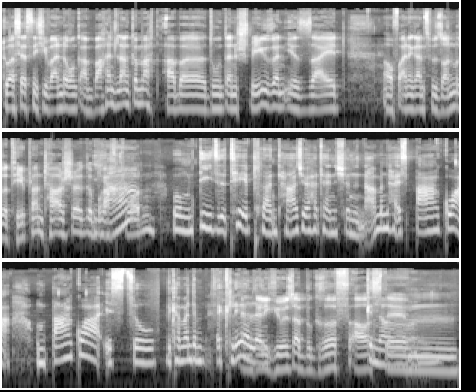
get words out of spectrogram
Du hast jetzt nicht die Wanderung am Bach entlang gemacht, aber du und deine Schwägerin, ihr seid auf eine ganz besondere Teeplantage gebracht ja, worden. Und diese Teeplantage hat einen schönen Namen, heißt Bagua. Und Bagua ist so, wie kann man dem erklären? Ein religiöser Begriff aus genau. dem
